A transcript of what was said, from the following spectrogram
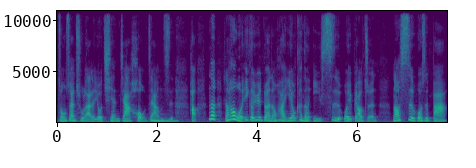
总算出来了，有前加后这样子。好，那然后我一个乐段的话，也有可能以四为标准。然后四或是八，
